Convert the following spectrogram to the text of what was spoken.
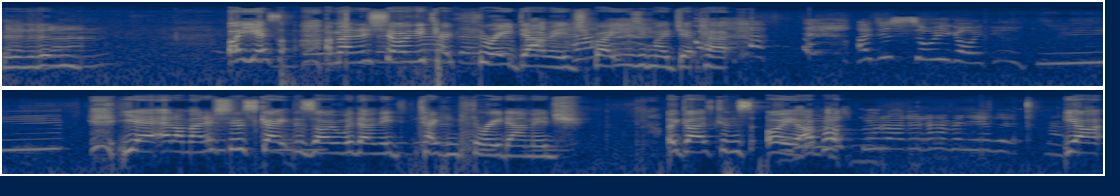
dun dun. Oh yes, I managed to only take three damage by using my jetpack. I just saw you going. Yeah, and I managed to escape the zone with only taking three damage. Oh guys, can s- oh yeah, I've got else build. I don't have any other. No, yeah.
